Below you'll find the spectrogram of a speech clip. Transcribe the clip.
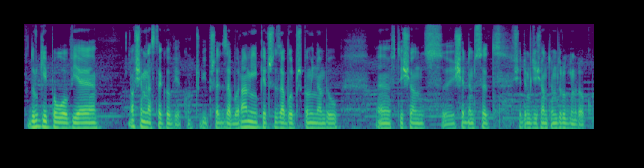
w drugiej połowie XVIII wieku, czyli przed zaborami. Pierwszy zabór, przypominam, był w 1772 roku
